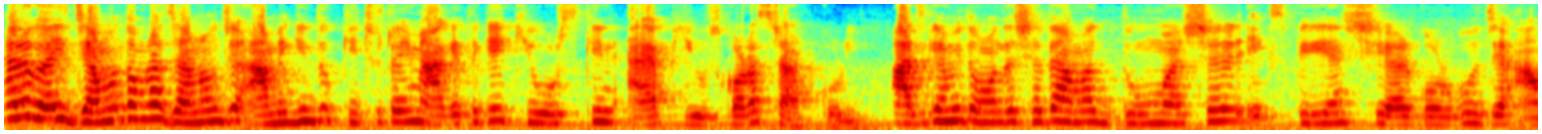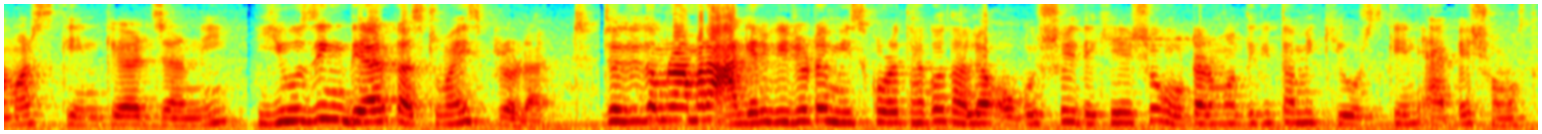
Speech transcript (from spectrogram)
হ্যালো গাইজ যেমন তোমরা জানো যে আমি কিন্তু কিছু টাইম আগে থেকে কিউর স্কিন অ্যাপ ইউজ করা স্টার্ট করি। আজকে আমি তোমাদের সাথে আমার দু মাসের এক্সপিরিয়েন্স শেয়ার করব যে আমার skin care journey using their customise product যদি তোমরা আমার আগের ভিডিওটা মিস করে থাকো, তাহলে অবশ্যই দেখে এসো, ওটার মধ্যে কিন্তু আমি কিউর স্কিন অ্যাপের সমস্ত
